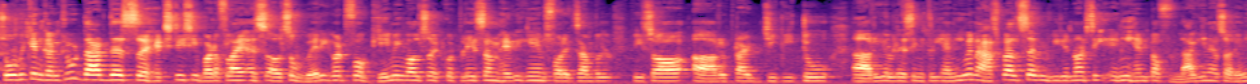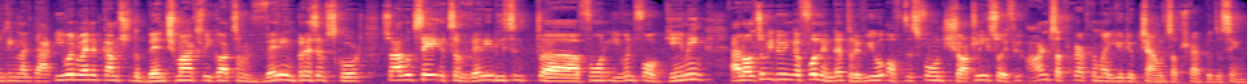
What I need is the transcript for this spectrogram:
So we can conclude that this uh, HTC Butterfly is also very good for gaming also. It could play some heavy games. For example, we saw uh, Riptide GP2, uh, Real Racing 3 and even Asphalt 7. We did not see any hint of lagginess or anything like that. Even when it comes to the benchmarks, we got some very impressive scores. So I would say it's a very decent uh, phone even for gaming. I'll also be doing a full in-depth review of this phone shortly. So if you aren't subscribed to my YouTube channel, subscribe to the same.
